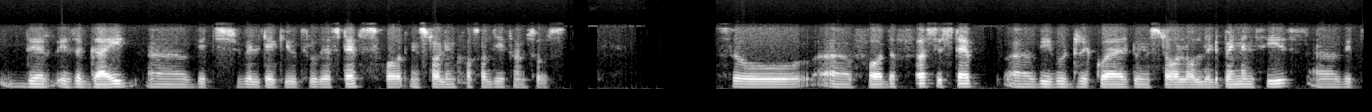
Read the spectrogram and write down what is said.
there is a guide uh, which will take you through the steps for installing Fossology from source. So uh, for the first step, uh, we would require to install all the dependencies which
